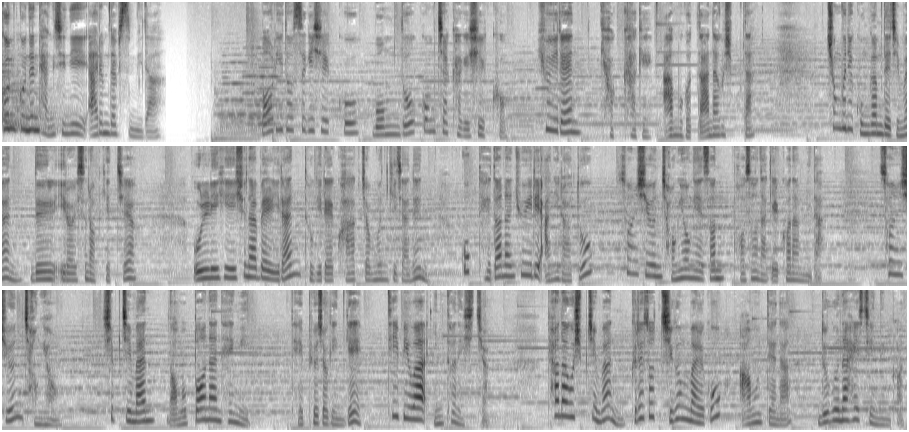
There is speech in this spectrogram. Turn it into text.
꿈꾸는 당신이 아름답습니다. 머리도 쓰기 싫고 몸도 꼼짝하기 싫고 휴일엔 격하게 아무것도 안 하고 싶다. 충분히 공감되지만 늘 이럴 순 없겠죠. 올리히 슈나벨이란 독일의 과학 전문 기자는 꼭 대단한 휴일이 아니라도 손쉬운 정형에선 벗어나길 권합니다. 손쉬운 정형. 쉽지만 너무 뻔한 행위. 대표적인 게 TV와 인터넷이죠. 편하고 쉽지만 그래서 지금 말고 아무 때나 누구나 할 수 있는 것.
